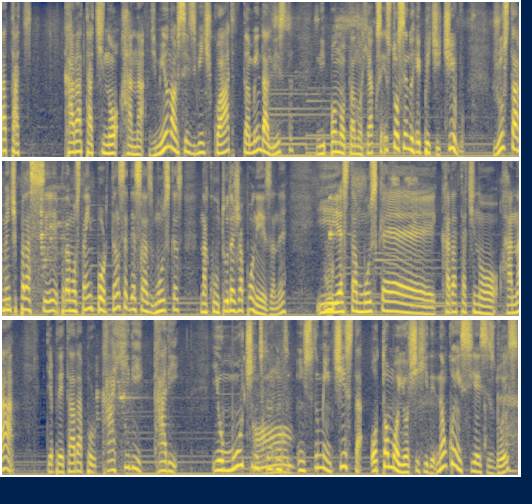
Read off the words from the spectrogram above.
Karatachi, Karatachi no Hana, de 1924, também da lista Nippon no Tano Hyakusen. Estou sendo repetitivo justamente para mostrar a importância dessas músicas na cultura japonesa, né? E esta música é Karatachi no Hana, interpretada por Kahiri Kari. E o multi-instrumentista Otomo Yoshihide. Não conhecia esses dois.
